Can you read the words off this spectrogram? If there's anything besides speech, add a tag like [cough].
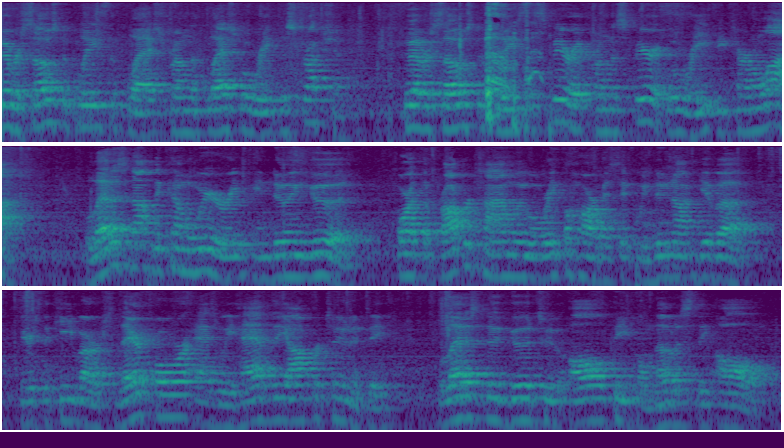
Whoever sows to please the flesh, from the flesh will reap destruction. Whoever sows to please the Spirit, from the Spirit will reap eternal life. Let us not become weary in doing good, for at the proper time we will reap a harvest if we do not give up. Here's the key verse. Therefore, as we have the opportunity, let us do good to all people. Notice the all.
